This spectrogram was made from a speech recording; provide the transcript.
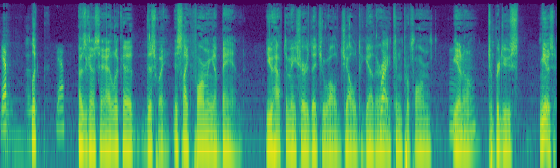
Yep. Look, Yeah. I was going to say, I look at it this way: it's like forming a band. You have to make sure that you all gel together Right. and can perform, you know, mm-hmm. to produce music.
